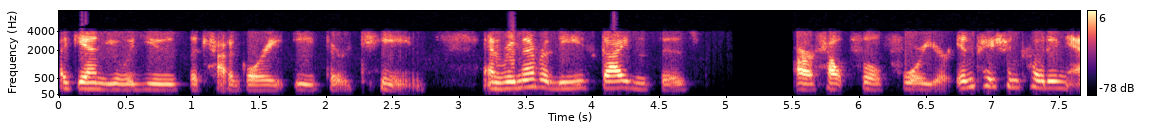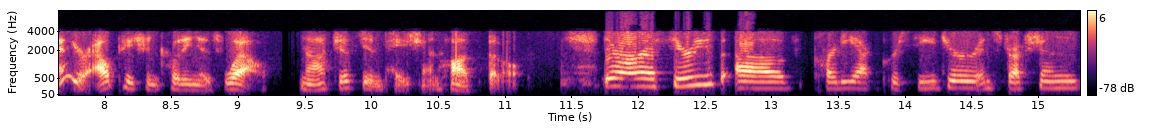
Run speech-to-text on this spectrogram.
again, you would use the category E13. And remember, these guidances are helpful for your inpatient coding and your outpatient coding as well, not just inpatient hospital. There are a series of cardiac procedure instructions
